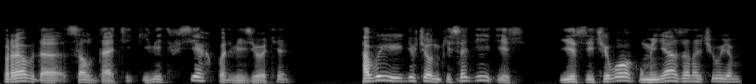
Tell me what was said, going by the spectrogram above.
«Правда, солдатики, ведь всех подвезете?» А вы, девчонки, садитесь. Если чего, у меня заночуем.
